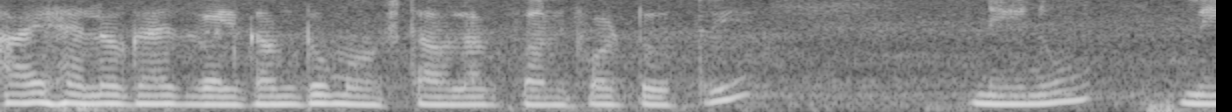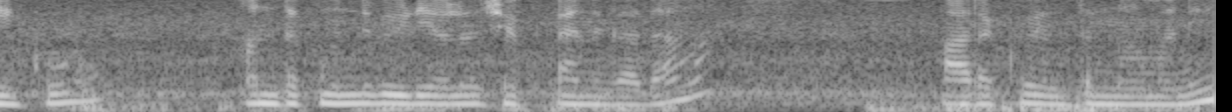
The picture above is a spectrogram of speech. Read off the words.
Hi hello guys welcome to Mokshata vlogs one four two three నేను మీకు అంతకుముందు వీడియోలో చెప్పాను కదా అరకు వెళ్తున్నామని.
